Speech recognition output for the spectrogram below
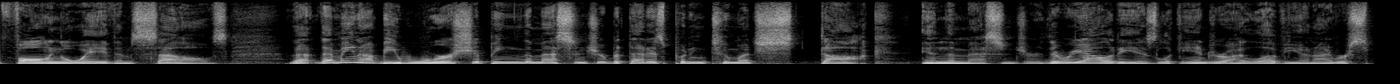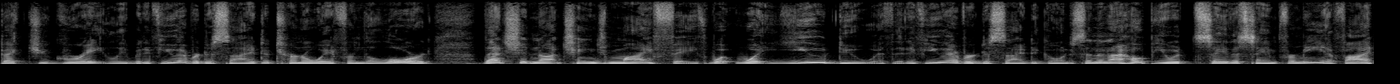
falling away themselves. That that may not be worshiping the messenger, but that is putting too much stock in the messenger. The reality is, look, Andrew, I love you and I respect you greatly, but if you ever decide to turn away from the Lord, that should not change my faith. What what you do with it. If you ever decide to go into sin, and I hope you would say the same for me. If I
